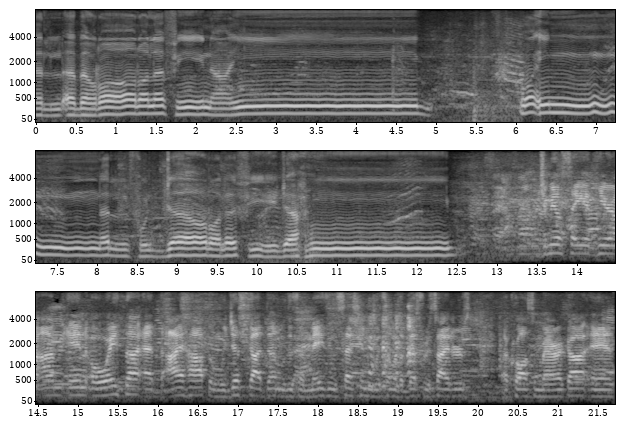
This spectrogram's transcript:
الأبرار لفي نعيم. وإن الفجار لفي جحيم Jameel Syed here. I'm in Olathe at the IHOP, and we just got done with this amazing session with some of the best reciters across America. And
